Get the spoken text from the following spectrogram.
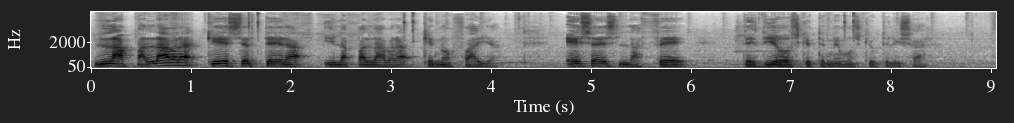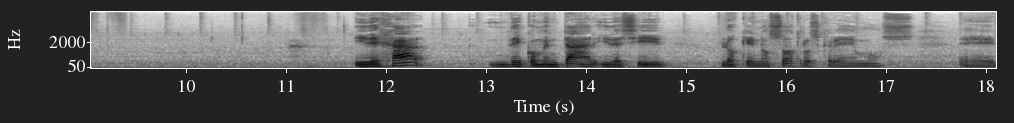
la palabra que es certera y la palabra que no falla. Esa es la fe de Dios que tenemos que utilizar. Y dejar de comentar y decir lo que nosotros creemos eh,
